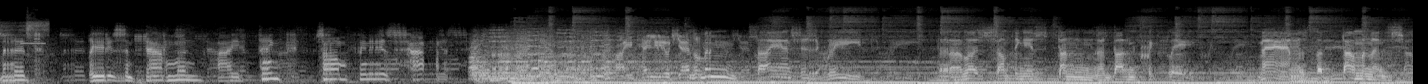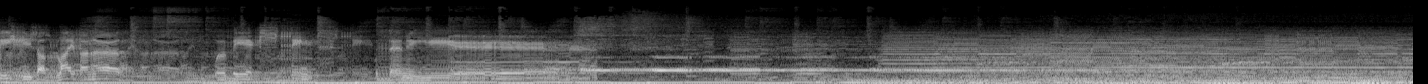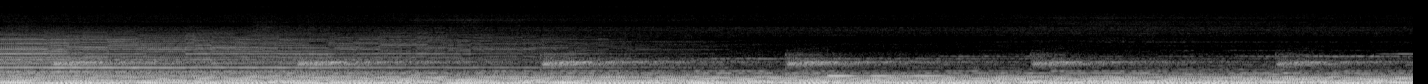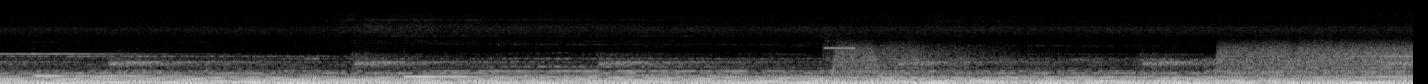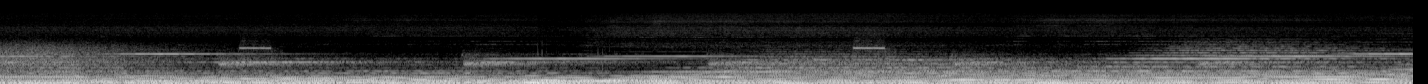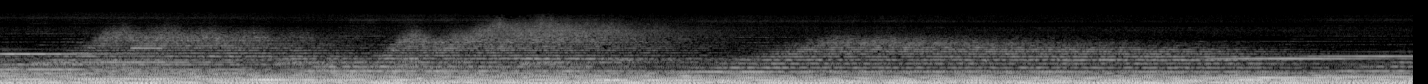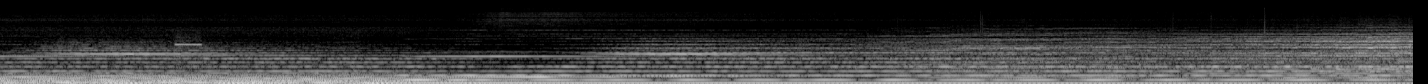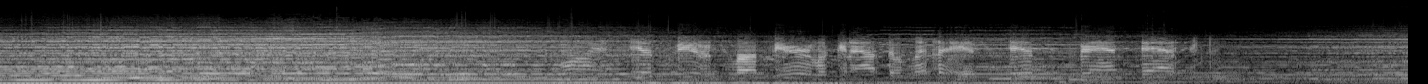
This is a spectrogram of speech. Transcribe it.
minute. Ladies and gentlemen, I think something is happening. I tell you, gentlemen, science has agreed that unless something is done and done quickly, man, as the dominant species of life on Earth, will be extinct within a year.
